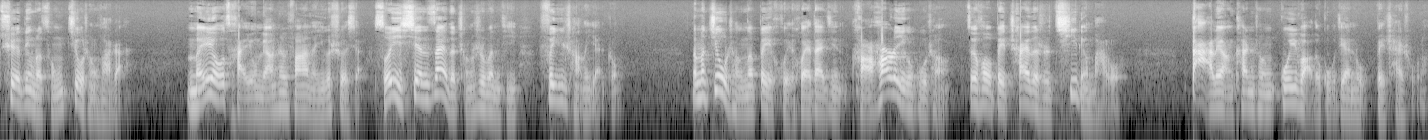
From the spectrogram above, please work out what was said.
确定了从旧城发展。没有采用量身方案的一个设想，所以现在的城市问题非常的严重。那么旧城呢被毁坏殆尽，好好的一个古城，最后被拆的是七零八落，大量堪称瑰宝的古建筑被拆除了，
